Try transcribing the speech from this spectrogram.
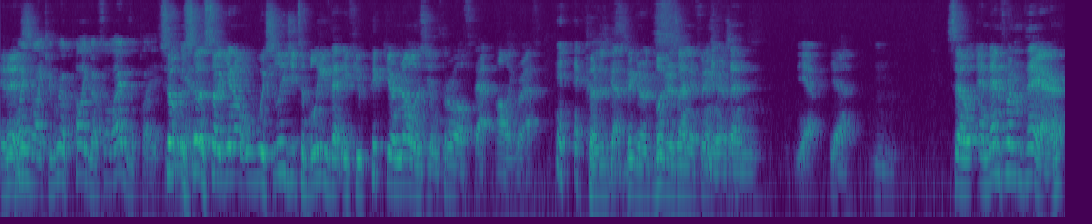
It When is. like your real polygraphs all over the place. So, Yeah. so, so you know, which leads you to believe that if you pick your nose, you'll throw off that polygraph because it's got bigger boogers on your fingers, and yeah. yeah. Mm. So, and then from there,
